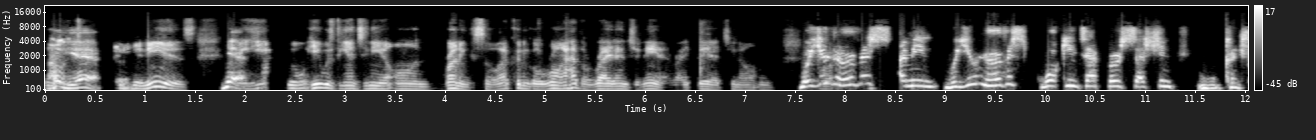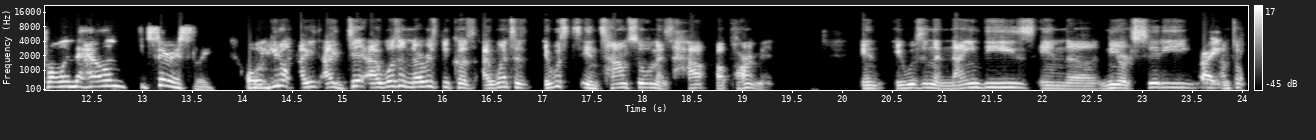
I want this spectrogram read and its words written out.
Oh yeah, engineers. Yeah, I mean, he he was the engineer on running, so I couldn't go wrong. I had the right engineer right there. You know. Were you nervous? I mean, were you nervous walking into that first session, controlling the helm? Seriously. Well, you know, I, I did. I wasn't nervous because I went to. It was in Tom Silverman's ho- apartment, and it was in the '90s in uh, New York City. Right. I'm talking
